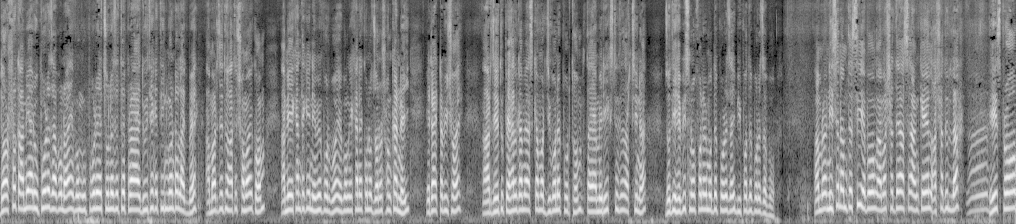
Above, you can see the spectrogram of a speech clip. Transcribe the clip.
দর্শক আমি আর উপরে যাব না এবং উপরে চলে যেতে প্রায় দুই থেকে তিন ঘন্টা লাগবে আমার যেহেতু হাতে সময় কম আমি এখান থেকে নেমে পড়বো এবং এখানে কোনো জনসংখ্যা নেই এটা একটা বিষয় আর যেহেতু পেহেলগামে আজকে আমার জীবনে প্রথম তাই আমি রিস্ক নিতে চাচ্ছি না যদি হেভি স্নোফলের মধ্যে পড়ে যাই বিপদে পড়ে যাব আমরা নিচে নামতেছি এবং আমার সাথে আছে uncle Asadullah he is from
